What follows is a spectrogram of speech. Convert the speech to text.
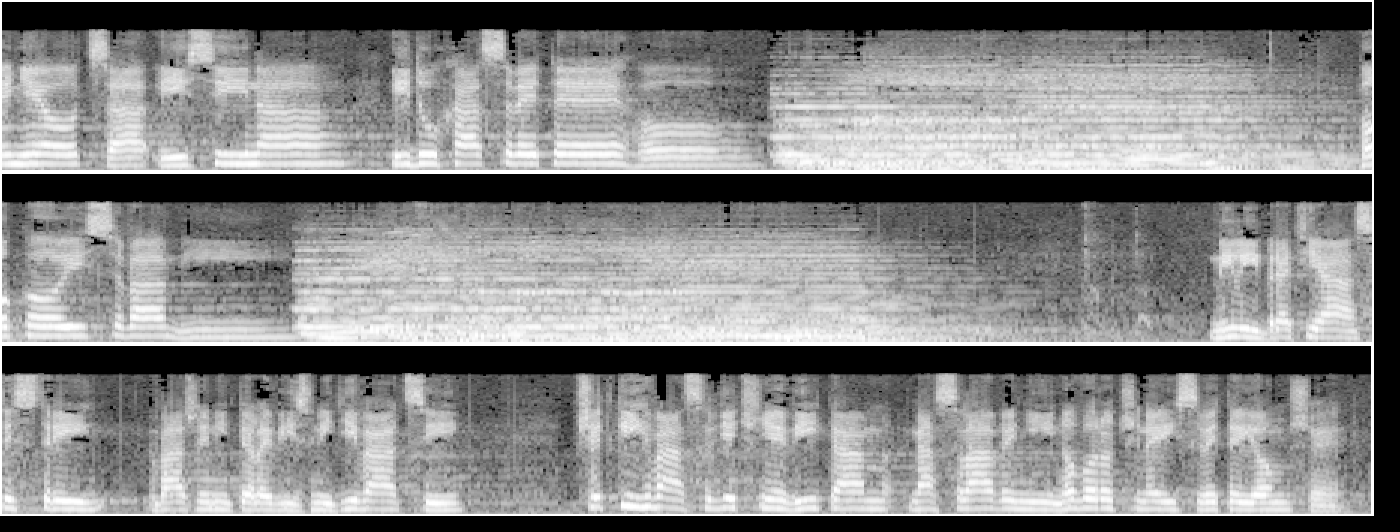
mene Otca i Syna i Ducha Svetého. Pokoj s vami. Milí bratia a sestry, vážení televízni diváci, všetkých vás srdečne vítam na slávení novoročnej svetej Omše.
